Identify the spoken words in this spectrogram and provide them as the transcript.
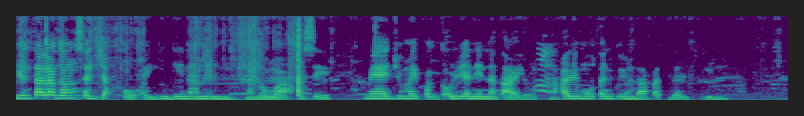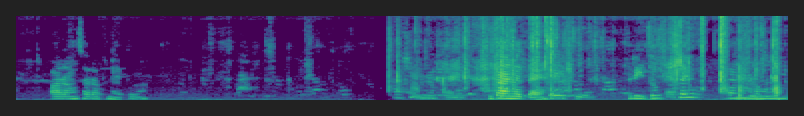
yun talagang sa Jack ko ay hindi namin nagawa. Kasi, medyo may pagkaulyanin na tayo. Nakalimutan ko yung dapat dalhin. Parang sarap na ito. Ikano, te? 3-2? Sa'yo, kano lang.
